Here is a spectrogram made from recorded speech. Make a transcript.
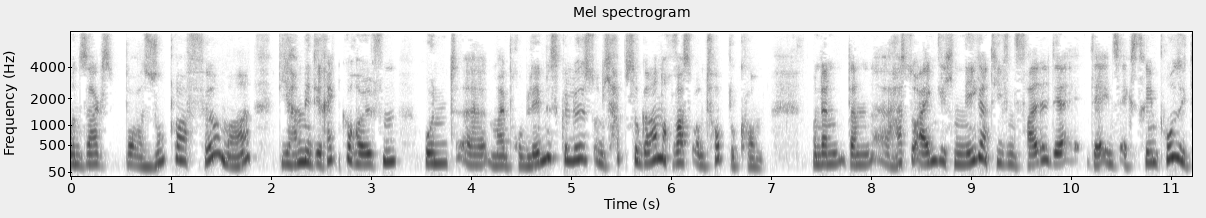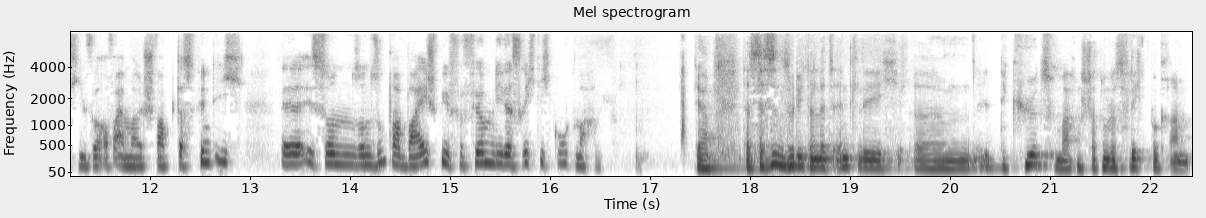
und sagst, boah, super Firma, die haben mir direkt geholfen und äh, mein Problem ist gelöst und ich habe sogar noch was on top bekommen. Und dann, dann äh, hast du eigentlich einen negativen Fall, der, der ins extrem Positive auf einmal schwappt. Das finde ich, äh, ist so ein, so ein super Beispiel für Firmen, die das richtig gut machen. Ja, das, das ist natürlich dann letztendlich ähm, die Kür zu machen, statt nur das Pflichtprogramm.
